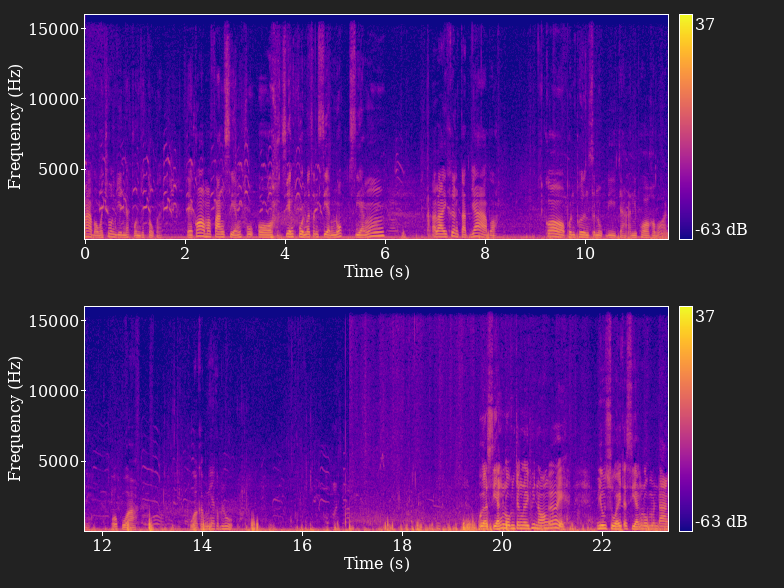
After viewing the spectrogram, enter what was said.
มาบอกว่าช่วงเย็นนะฝนจะตกอะแต่ก็มาฟังเสียงฝโอเสียงฝนมาสันเสียงนกเสียงอะไรเครื่องตัดหญ้าบ่ก็เพลินๆสนุกดีจ้ะอันนี้พอเขาบอกอันนี้โอ้ผัวผัวกับเมียกับลูก เบื่อเสียงลมจังเลยพี่น้องเอ้ย วิวสวยแต่เสียงลมมันดัง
